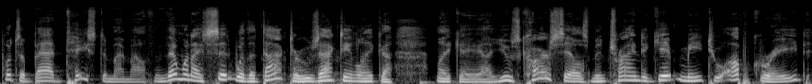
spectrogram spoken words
puts a bad taste in my mouth. And then when I sit with a doctor who's acting like a like a, a used car salesman trying to get me to upgrade,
